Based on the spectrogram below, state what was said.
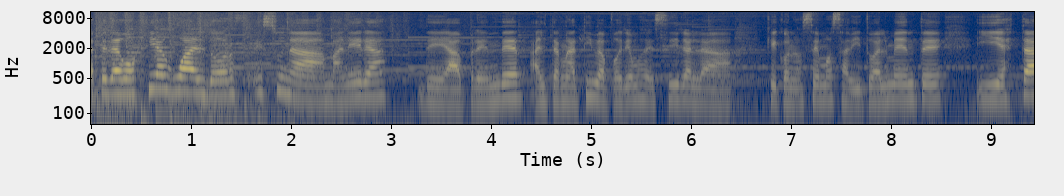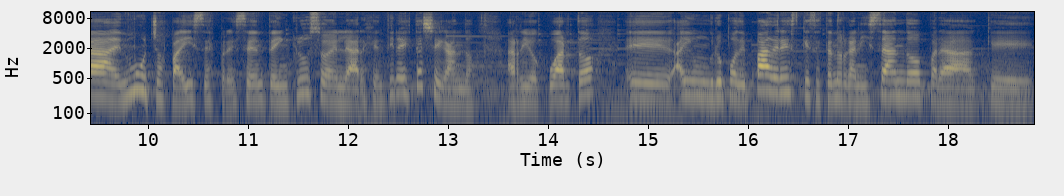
La pedagogía Waldorf es una manera de aprender alternativa, podríamos decir, a la que conocemos habitualmente y está en muchos países presente, incluso en la Argentina, y está llegando a Río Cuarto. Eh, hay un grupo de padres que se están organizando para que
